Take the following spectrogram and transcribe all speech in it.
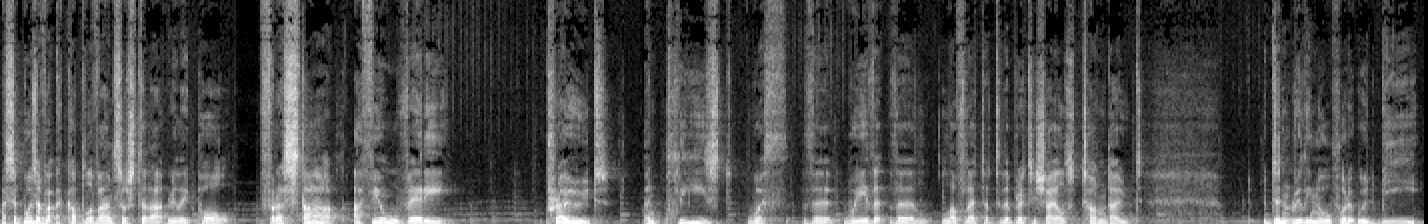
I suppose I've got a couple of answers to that, really, Paul. For a start, I feel very proud and pleased with the way that the love letter to the British Isles turned out. Didn't really know what it would be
